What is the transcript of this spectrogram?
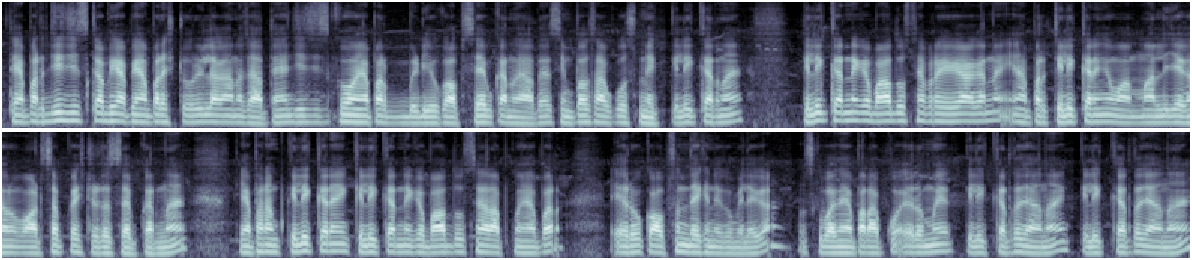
तो यहाँ पर जिस जिसका भी आप यहाँ पर स्टोरी लगाना चाहते हैं जिस जिसको यहाँ पर वीडियो को आप सेव करना चाहते हैं सिंपल से आपको उसमें क्लिक करना है क्लिक करने के बाद उसमें पर क्या करना है यहाँ पर क्लिक करेंगे मान लीजिए अगर व्हाट्सअप का स्टेटस सेव करना है तो यहाँ पर हम क्लिक करेंगे क्लिक करने के बाद दोस्तों आपको यहाँ पर एरो का ऑप्शन देखने को मिलेगा उसके बाद यहाँ पर आपको एरो में क्लिक करते जाना है क्लिक करते जाना है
